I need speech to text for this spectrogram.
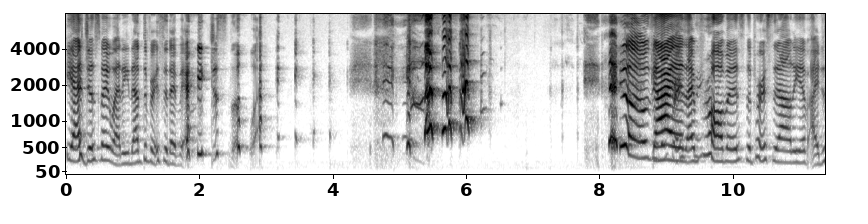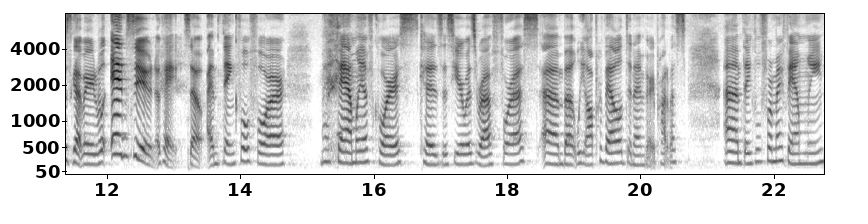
yeah, just my wedding, not the person I married, just the Guys, I promise the personality of I just got married will end soon. Okay, so I'm thankful for my family, of course, because this year was rough for us, um, but we all prevailed, and I'm very proud of us. I'm thankful for my family,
